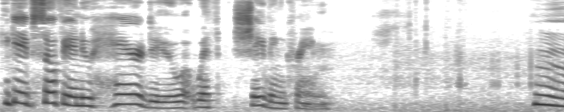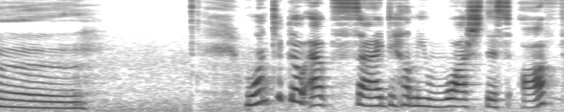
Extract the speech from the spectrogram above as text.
He gave Sophie a new hairdo with shaving cream. Hmm. Want to go outside to help me wash this off?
